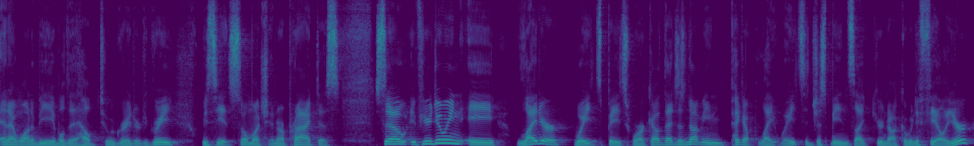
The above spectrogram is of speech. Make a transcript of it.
and I want to be able to help to a greater degree. We see it so much in our practice. So if you're doing a lighter weight based workout, that does not mean pick up light weights. It just means like you're not going to failure.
